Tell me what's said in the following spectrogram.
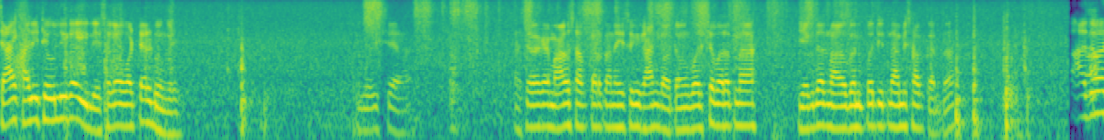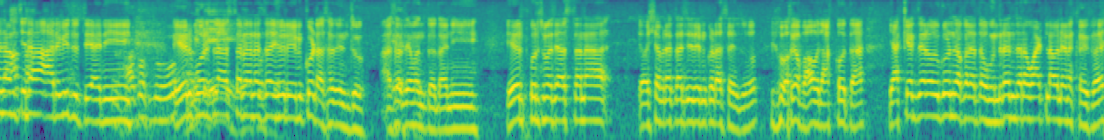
चाय खाली ठेवली का इले? सगळ्या वाट्याला डोंगर. विषय अशा काही माळ साफ करताना ही सगळी घाण गावता. मग वर्षभरात ना एकदाच माळ गणपतीतनं आम्ही साफ करता. आजोबा आमचे ना आर्मीत होते आणि एअरफोर्सला असताना ना हे रेनकोट असा त्यांचो असं ते म्हणतात. आणि एअरफोर्समध्ये असताना अशा प्रकारचे रेनकोट असायचो. हे बघा भाव दाखवता. याक याक जरा उलगडून दाखवला आता हुंदरान जरा वाट लावल्या ना खय खय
